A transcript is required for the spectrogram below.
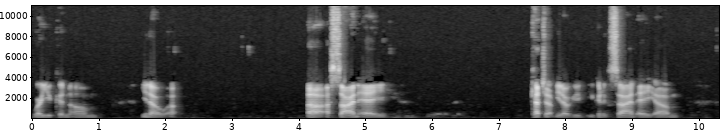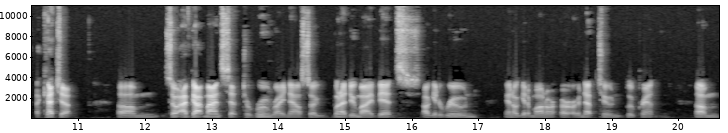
where you can, um, you know, uh, uh, assign a catch up. You know, you, you can assign a um, a catch up um, so I've got mine set to Roon right now. So when I do my events, I'll get a Roon and I'll get a monarch or a Neptune blueprint. Um,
